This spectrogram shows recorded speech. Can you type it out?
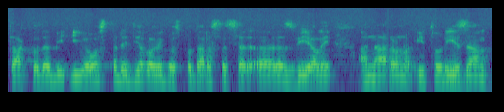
tako da bi i ostali dijelovi gospodarstva se razvijali, a naravno i turizam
